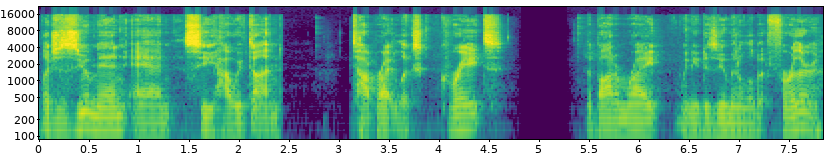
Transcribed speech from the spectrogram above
Let's just zoom in and see how we've done. Top right looks great. The bottom right, we need to zoom in a little bit further.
